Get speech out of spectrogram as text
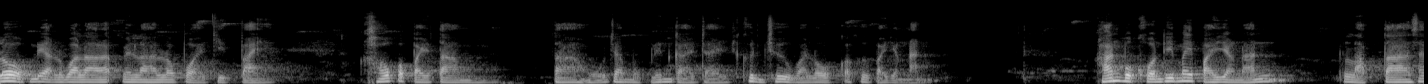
โลกเนี่ยเวลาเวลาเราปล่อยจิตไป เขาก็ไปตามตาหูจมูกลิ้นกายใจขึ้นชื่อว่าโลกก็คือไปอย่างนั้นขันบุคคลที่ไม่ไปอย่างนั้น หลับตาซะ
